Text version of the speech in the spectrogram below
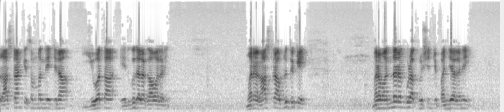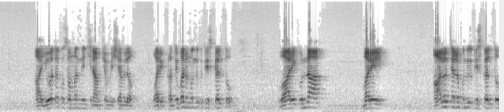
రాష్ట్రానికి సంబంధించిన యువత ఎదుగుదల కావాలని మన రాష్ట్ర అభివృద్ధికి మనం అందరం కూడా కృషించి పనిచేయాలని ఆ యువతకు సంబంధించిన అంశం విషయంలో వారి ప్రతిభను ముందుకు తీసుకెళ్తూ వారికి ఉన్న మరి ఆలోచనలు ముందుకు తీసుకెళ్తూ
